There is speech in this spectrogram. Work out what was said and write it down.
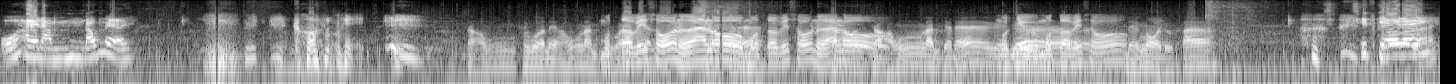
Ủa hai năm đóng đi rồi. Con mẹ. Sao ổng server này ổng làm một quán tờ vé số nữa alo một tờ vé số nữa Sao- sao alo. ổng làm trà đá một triệu một tờ vé số. để ngồi được ta. Xích chơi đi.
